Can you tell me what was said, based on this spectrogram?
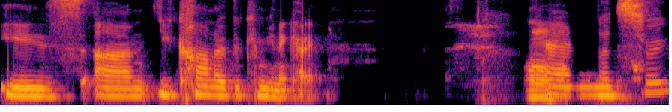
is um, you can't over communicate. Oh, And That's true.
